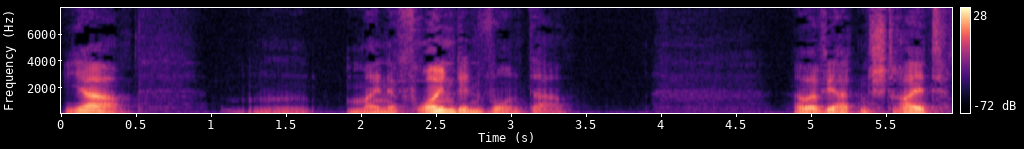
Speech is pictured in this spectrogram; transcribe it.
Ja, meine Freundin wohnt da. Aber wir hatten Streit.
